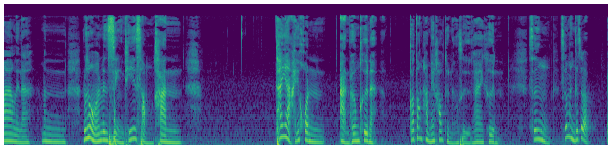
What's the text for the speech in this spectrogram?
มากๆเลยนะ มันรู้สึกว่ามันเป็นสิ่งที่สำคัญ ถ้าอยากให้คนอ่านเพิ่มขึ้นอะ ก็ต้องทำให้เข้าถึงหนังสือง่ายขึ้น ซึ่งซึ่งมันก็จะแบบไป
